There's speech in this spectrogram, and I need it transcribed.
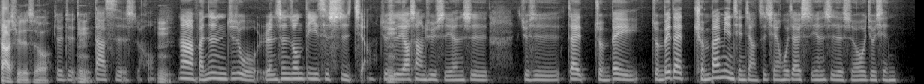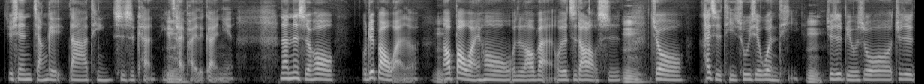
大学的时候，对对对，大四的时候，嗯，那反正就是我人生中第一次试讲，就是要上去实验室，就是在准备准备在全班面前讲之前，会在实验室的时候就先就先讲给大家听试试看一个彩排的概念。那那时候我就报完了，然后报完以后，我的老板，我的指导老师，嗯，就开始提出一些问题，嗯，就是比如说，就是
